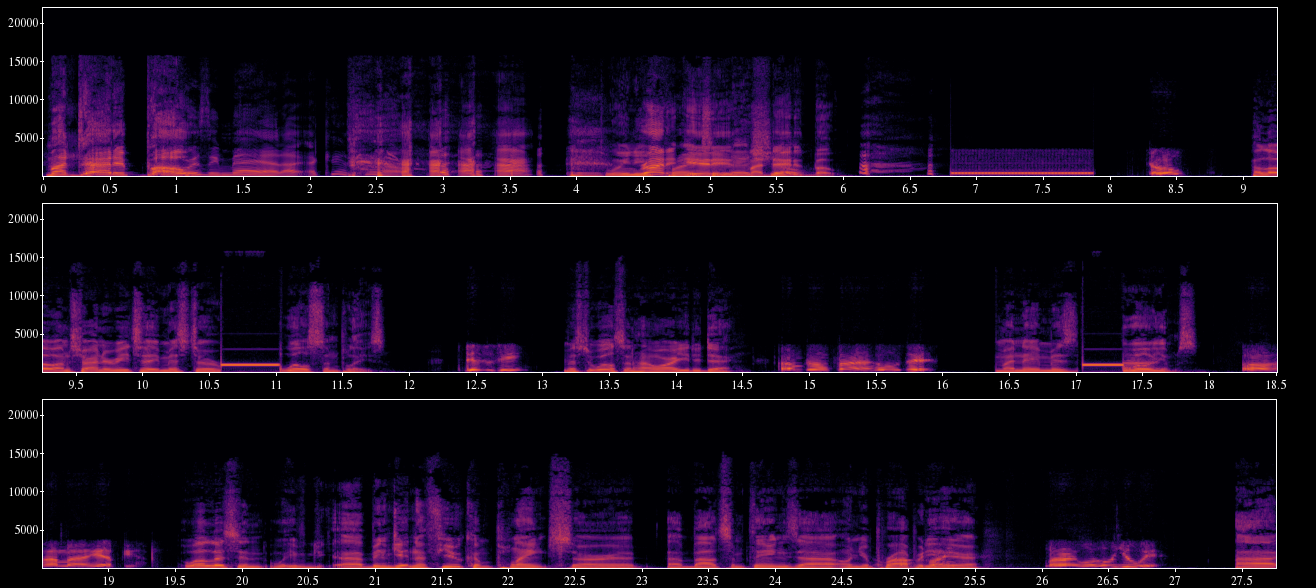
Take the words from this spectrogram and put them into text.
My daddy don't- boat. or is he mad? I, I can't tell. We need Run it. pranks it in is. that My show. daddy's boat. Hello, Hello, I'm trying to reach a Mr. Wilson, please. this is he. Mr. Wilson, how are you today? I'm doing fine. Who's this? My name is Williams. Oh, how may I help you? Well, listen, we've uh, been getting a few complaints, sir, about some things uh, on your property there. All right. Well, who are you with? Uh,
